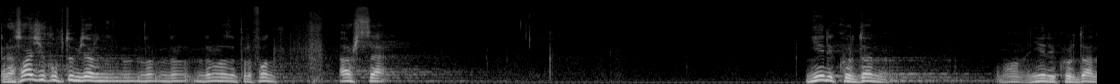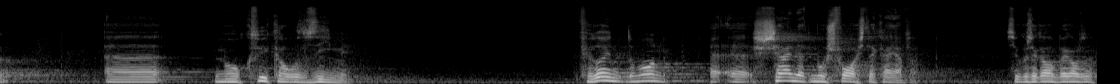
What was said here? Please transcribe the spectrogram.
Prej asaj që e kuptojmë, të nderuar, për fund është se Njëri kur don, njëri kur don me u kthy ka udhëzimi. Fillojnë domethon e, e shenjat me u shfaq te ky, a kupton. Sikurse ka më pejgamberin,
